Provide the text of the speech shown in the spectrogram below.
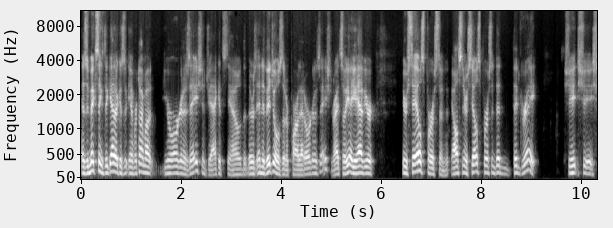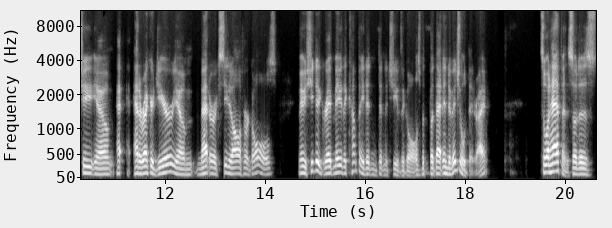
as we mix things together because if we're talking about your organization, Jack, it's you know there's individuals that are part of that organization, right? So yeah, you have your your salesperson. Also, your salesperson did did great. She she she you know had a record year. You know, met or exceeded all of her goals. Maybe she did great. Maybe the company didn't didn't achieve the goals, but but that individual did, right? So what happens? So does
